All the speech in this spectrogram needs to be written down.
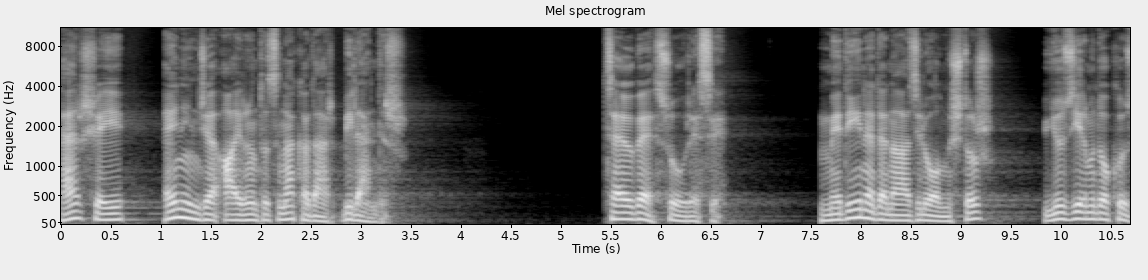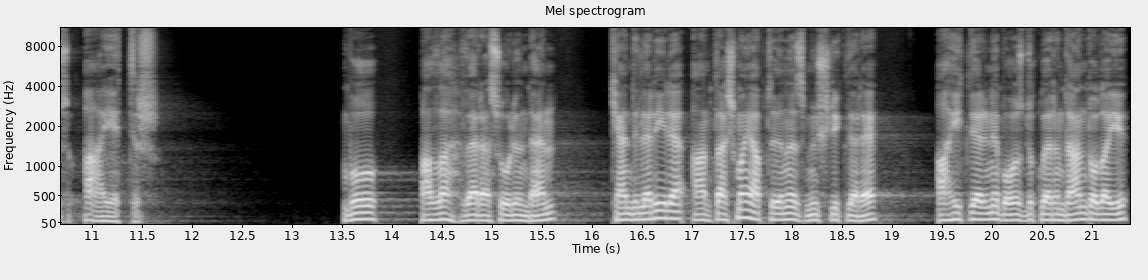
her şeyi en ince ayrıntısına kadar bilendir. Tevbe Suresi Medine'de nazil olmuştur, 129 ayettir. Bu, Allah ve Resulünden, kendileriyle antlaşma yaptığınız müşriklere, ahitlerini bozduklarından dolayı,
